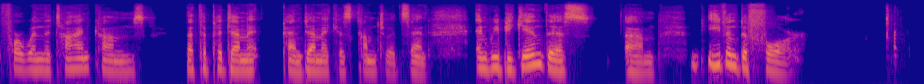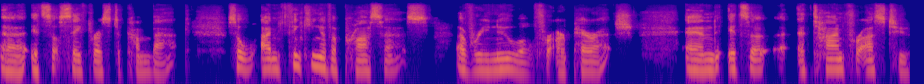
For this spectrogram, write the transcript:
for when the time comes that the pandemic, pandemic has come to its end. And we begin this um, even before uh, it's safe for us to come back. So I'm thinking of a process of renewal for our parish. And it's a, a time for us to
